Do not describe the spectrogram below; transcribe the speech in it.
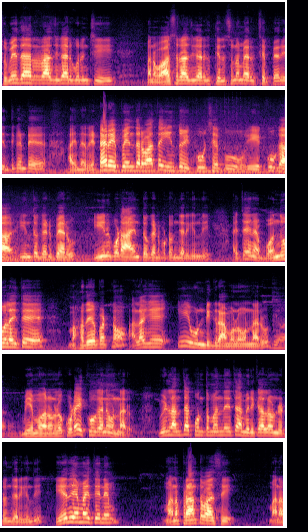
సుబేదార్ రాజు గారి గురించి మన వాసురాజు గారికి తెలుసున్న మేరకు చెప్పారు. ఎందుకంటే ఆయన రిటైర్ అయిపోయిన తర్వాత ఈయనతో ఎక్కువసేపు ఎక్కువగా ఈయనతో గడిపారు. ఈయన కూడా ఆయనతో గడపడం జరిగింది. అయితే ఆయన బంధువులు అయితే మహదేవపట్నం అలాగే ఈ ఉండి గ్రామంలో ఉన్నారు. భీమవరంలో కూడా ఎక్కువగానే ఉన్నారు. వీళ్ళంతా కొంతమంది అయితే అమెరికాలో ఉండటం జరిగింది. ఏదేమైతేనేం మన ప్రాంతవాసి మన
